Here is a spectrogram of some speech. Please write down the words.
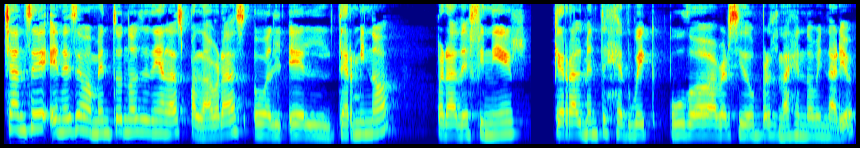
Chance en ese momento no tenían las palabras o el, término para definir que realmente Hedwig pudo haber sido un personaje no binario.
